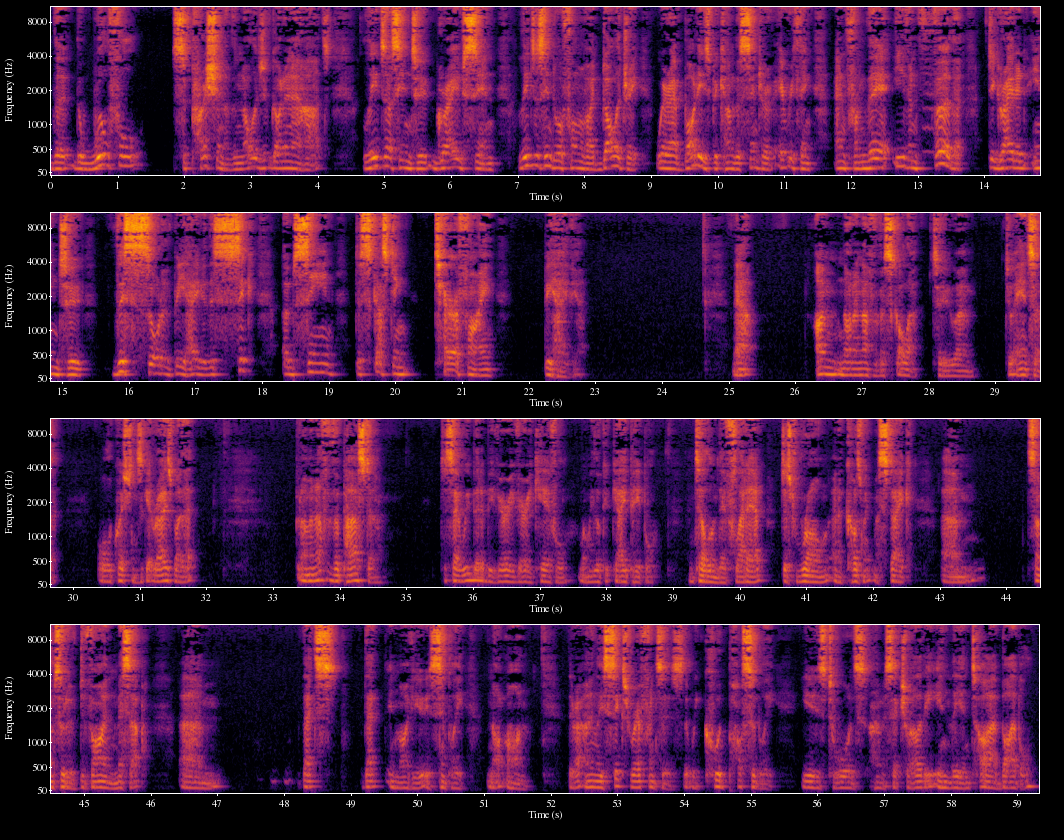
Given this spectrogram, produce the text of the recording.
the, the willful suppression of the knowledge of God in our hearts leads us into grave sin leads us into a form of idolatry where our bodies become the center of everything, and from there, even further degraded into this sort of behavior, this sick, obscene, disgusting, terrifying behavior. Now, I'm not enough of a scholar to um, to answer all the questions that get raised by that, but I'm enough of a pastor to say we better be very, very careful when we look at gay people and tell them they're flat out just wrong and a cosmic mistake, um, some sort of divine mess up. Um, that's that, in my view, is simply not on. there are only six references that we could possibly use towards homosexuality in the entire Bible.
